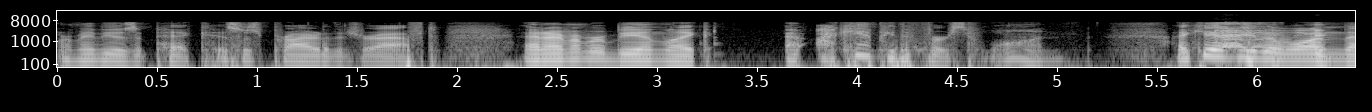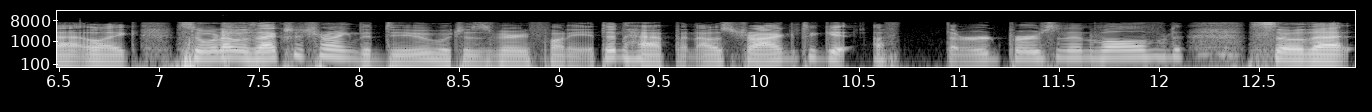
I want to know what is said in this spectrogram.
or maybe it was a pick. This was prior to the draft, and I remember being like, I- can't be the first one. I can't be the one that like. So what I was actually trying to do, which is very funny, it didn't happen. I was trying to get a third person involved so that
